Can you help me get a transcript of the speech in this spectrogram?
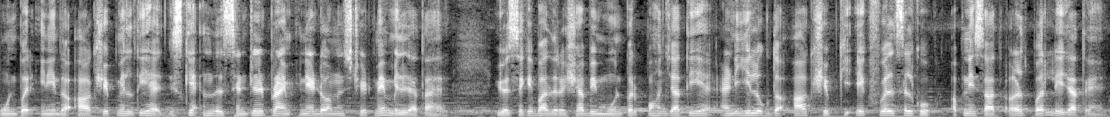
moon पर इन्हें द आर्क शिप मिलती है जिसके अंदर सेंट्रल प्राइम इन्हें डोमिनेंट स्टेट में मिल जाता है। यूएसए के बाद रशिया भी मून पर पहुँच जाती है एंड ये लोग द आर्क शिप की एक फ्यूल सेल को अपने साथ अर्थ पर ले जाते हैं।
